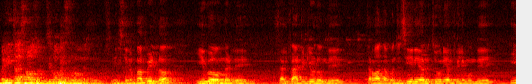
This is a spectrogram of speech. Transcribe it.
వహించాల్సిన అవసరం సినిమా పరిశ్రమలో ఉంది? సినిమా ఫీల్డ్లో ఈగో ఉందండి సెల్ఫ్ యాటిట్యూడ్ ఉంది తర్వాత కొంచెం సీనియర్ జూనియర్ ఫీలింగ్ ఉంది. ఈ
